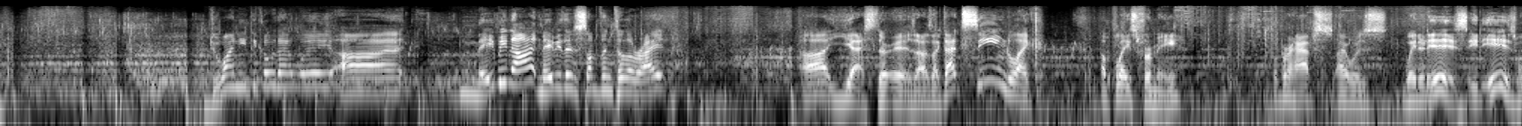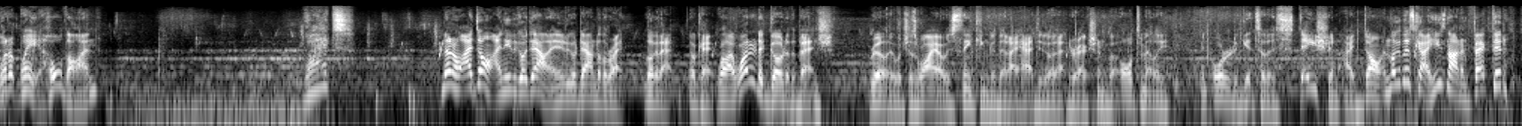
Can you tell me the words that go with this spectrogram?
Do I need to go that way? Uh, maybe not. Maybe there's something to the right. Uh, yes, there is. I was like, that seemed like a place for me. But perhaps I was... Wait, it is. It is. What? Wait, hold on. What? No, no, I don't. I need to go down. I need to go down to the right. Look at that. Okay, well, I wanted to go to the bench really, which is why I was thinking that I had to go that direction. But ultimately, in order to get to the station, I don't. And look at this guy, he's not infected.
